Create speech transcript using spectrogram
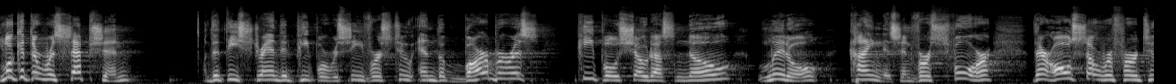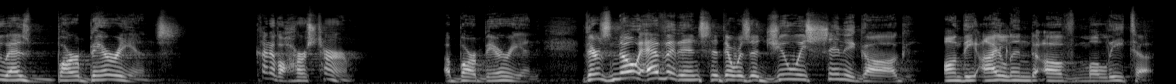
Look at the reception that these stranded people receive. Verse 2 And the barbarous people showed us no little kindness. In verse 4, they're also referred to as barbarians. Kind of a harsh term, a barbarian. There's no evidence that there was a Jewish synagogue on the island of Melita.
